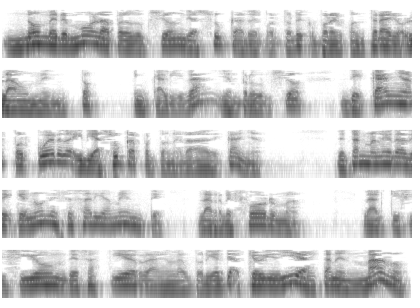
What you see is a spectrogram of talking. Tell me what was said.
no mermó la producción de azúcar de Puerto Rico, por el contrario, la aumentó en calidad y en producción de caña por cuerda y de azúcar por tonelada de caña. De tal manera de que no necesariamente la reforma, la adquisición de esas tierras en la autoridad de tierras, que hoy día están en manos,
